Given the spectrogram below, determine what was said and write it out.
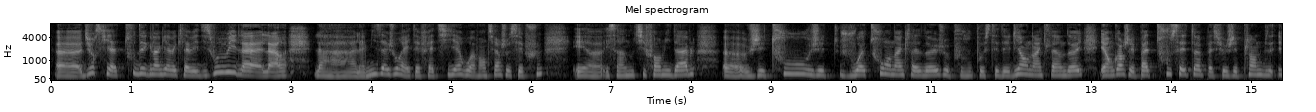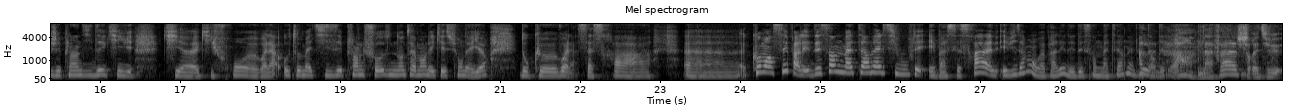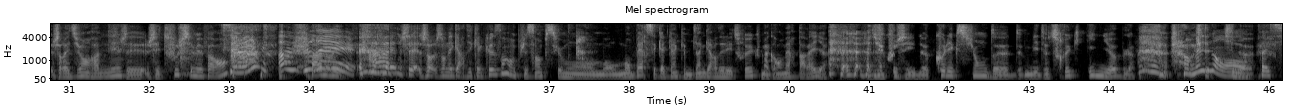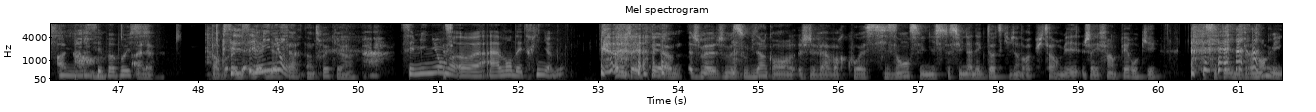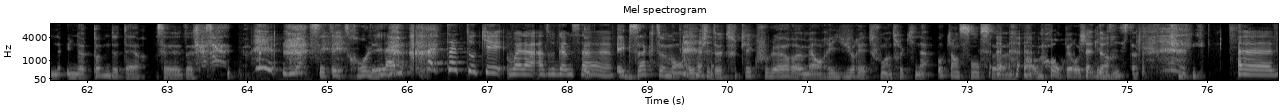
Euh, Durs qui a tout déglingué avec la V10. Oui, oui, la, la, la, la mise à jour a été faite hier ou avant je sais plus. Euh, et, c'est un outil formidable. Euh, j'ai tout, je vois tout en un clin d'œil. Je peux vous poster des liens en un clin d'œil. Et encore, j'ai pas tout setup parce que j'ai plein, j'ai plein d'idées qui, qui, euh, qui feront voilà automatiser plein de choses, notamment les questions d'ailleurs. Donc voilà, ça sera commencer par les dessins de maternelle, s'il vous plaît. Et ben, ce sera évidemment, on va parler des dessins de maternelle. Ah, Attendez, oh, la vache, j'aurais dû, j'aurais dû en ramener. J'ai tout chez mes parents. C'est vrai Oh ah, j'en ai gardé quelques-uns en plus, hein, parce que mon, mon, père, c'est quelqu'un qui aime bien garder les trucs, ma grand-mère, pareil. et du coup, j'ai une collection de, de, mais de trucs ignobles. mais non, ah, c'est pas possible. c'est mignon. C'est mignon avant d'être ignoble. fait, euh, je, me, je, me, souviens quand je devais avoir quoi 6 ans, c'est une, une anecdote qui viendra plus tard, mais j'avais fait un perroquet C'était vraiment mais une, pomme de terre. C'était trop laid. La patate toquée, voilà, un truc comme ça. Euh, exactement. Et puis de toutes les couleurs, euh, mais en rayures et tout, un truc qui n'a aucun sens par rapport au perroquet qui existe. Euh,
